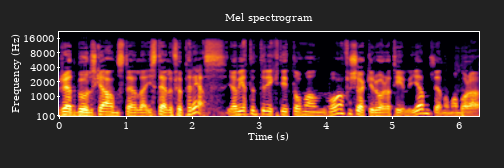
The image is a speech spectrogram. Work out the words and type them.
Red Bull ska anställa istället för Perez. Jag vet inte riktigt om man, vad han försöker röra till egentligen, om man bara,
